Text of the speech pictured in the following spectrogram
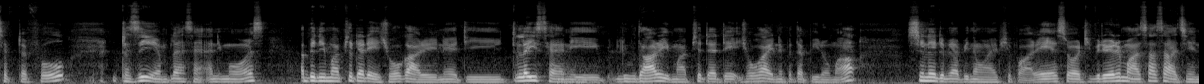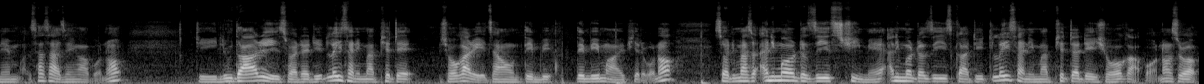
chapter 4 disease and plants and animals အပင်ဒီမှာဖြစ်တတ်တဲ့ယောဂါတွေနဲ့ဒီတိလိษံတွေလူသားတွေမှာဖြစ်တတ်တဲ့ယောဂါတွေနဲ့ပတ်သက်ပြီးတော့မှရှင်းလင်းတင်ပြပေးသွားမှာဖြစ်ပါတယ်ဆိုတော့ဒီဗီဒီယိုထဲမှာဆဆချင်းနဲ့ဆဆချင်းကပေါ့နော်ဒီလူသားတွေဆိုတဲ့ဒီတိလိษံတွေမှာဖြစ်တဲ့ ယောဂါတွေအကြောင်းသင်ပေးသင်ပေးမှာဖြစ်တယ်ပေါ့နော်ဆိုတော့ဒီမှာဆို animal disease ရှိမယ် animal disease ကဒီတိလိษံတွေမှာဖြစ်တတ်တဲ့ယောဂါပေါ့နော်ဆိုတော့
